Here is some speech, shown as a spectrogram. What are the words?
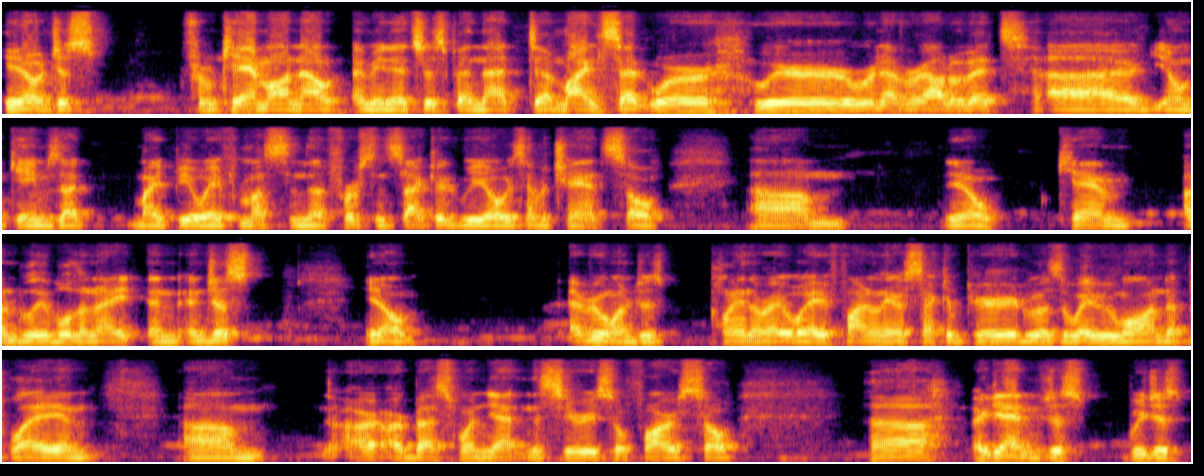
you know just from Cam on out. I mean, it's just been that uh, mindset where we're we're never out of it. Uh, you know, games that might be away from us in the first and second, we always have a chance. So, um, you know, Cam unbelievable tonight, and and just you know, everyone just playing the right way. Finally, our second period was the way we wanted to play, and um, our, our, best one yet in the series so far. So, uh, again, just we just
